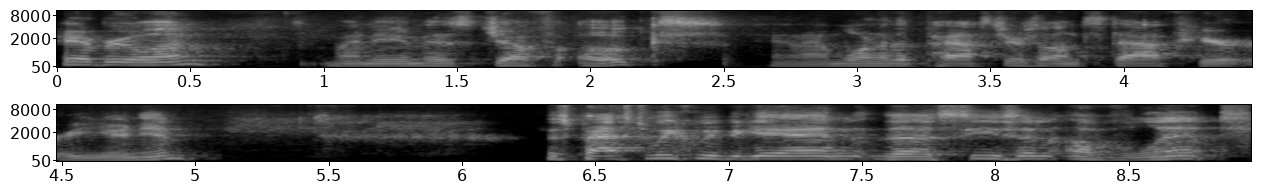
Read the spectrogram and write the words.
Hey everyone, my name is Jeff Oakes, and I'm one of the pastors on staff here at Reunion. This past week, we began the season of Lent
